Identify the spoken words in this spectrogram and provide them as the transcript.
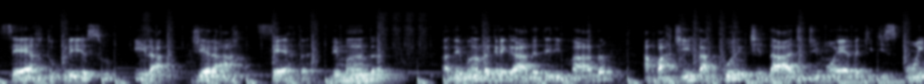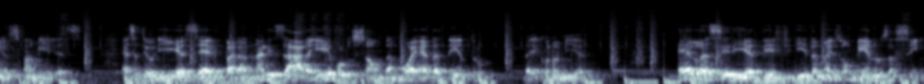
certo preço irá gerar certa demanda. A demanda agregada é derivada a partir da quantidade de moeda que dispõem as famílias. Essa teoria serve para analisar a evolução da moeda dentro da economia. Ela seria definida mais ou menos assim:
